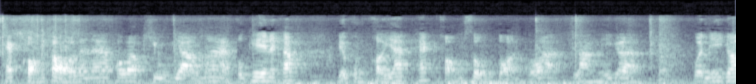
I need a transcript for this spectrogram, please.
แพ็คของต่อแล้วนะ เพราะว่าคิวยาวมากโอเคนะครับ เดี๋ยวผมขออนุญาตแพ็คของส่งก่อน เพราะว่าลังนี้ก็ วันนี้ก็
